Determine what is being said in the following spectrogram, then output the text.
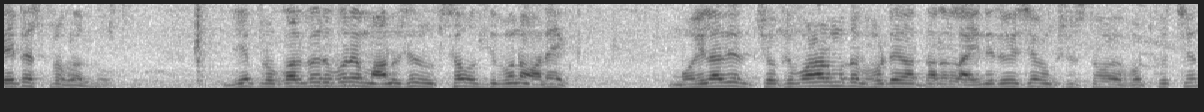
লেটেস্ট প্রকল্প। যে প্রকল্পের উপরে মানুষের উৎসাহ উদ্দীপনা অনেক মহিলাদের চোখে পড়ার মতো ভোটে তারা লাইনে রয়েছে এবং সুস্থভাবে ভোট করছেন।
